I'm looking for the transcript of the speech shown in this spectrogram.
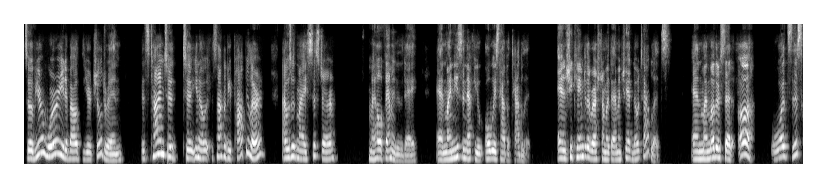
So if you're worried about your children, it's time to to you know it's not going to be popular i was with my sister my whole family the other day and my niece and nephew always have a tablet. And she came to the restaurant with them and she had no tablets. And my mother said oh what's this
